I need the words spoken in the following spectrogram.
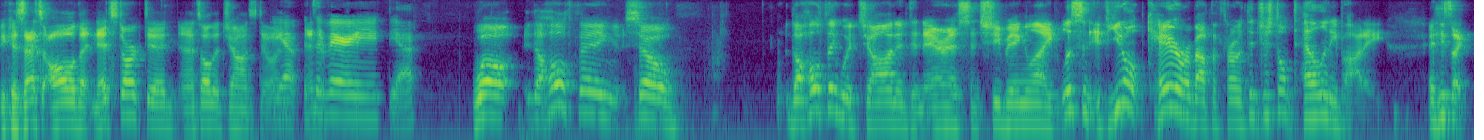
Because that's all that Ned Stark did, and that's all that Jon's doing. Yep, it's And a very yeah. Well, the whole thing. So, the whole thing with Jon and Daenerys, and she being like, "Listen, if you don't care about the throne, then just don't tell anybody." And he's like,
